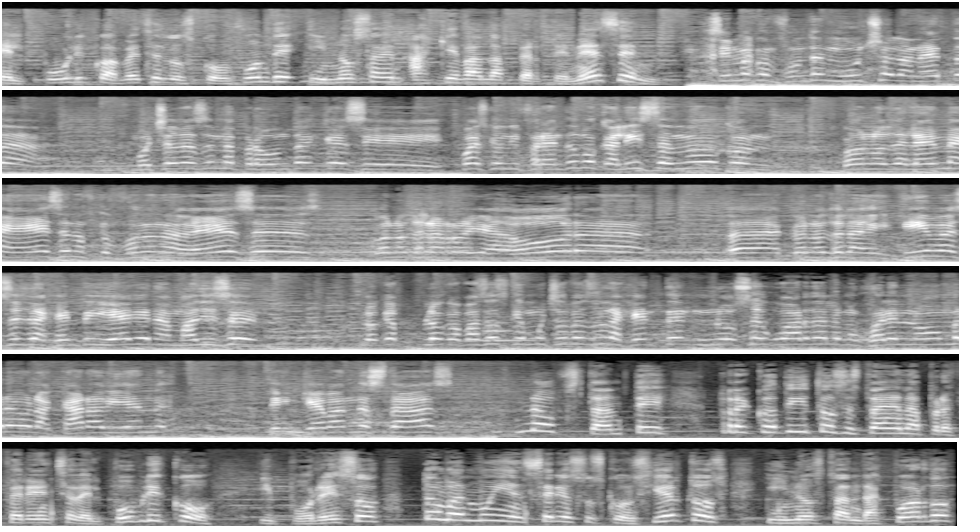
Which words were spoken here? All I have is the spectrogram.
el público a veces los confunde y no saben a qué banda pertenecen. Sí me confunden mucho, la neta. Muchas veces me preguntan que si, pues con diferentes vocalistas, ¿no? Con, con los del MS nos confunden a veces, con los de la arrolladora, ah, con los de la adictiva. A veces la gente llega y nada más dice... Lo que, lo que pasa es que muchas veces la gente no se guarda a lo mejor el nombre o la cara bien de, de en qué banda estás. No obstante, Recoditos están en la preferencia del público y por eso toman muy en serio sus conciertos y no están de acuerdo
